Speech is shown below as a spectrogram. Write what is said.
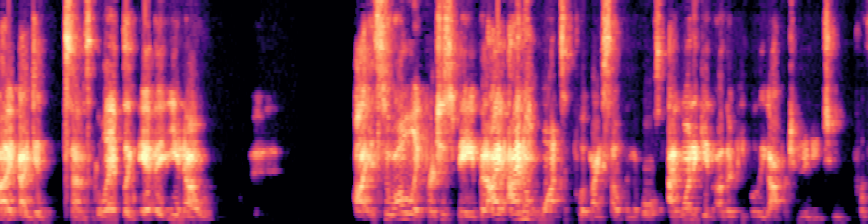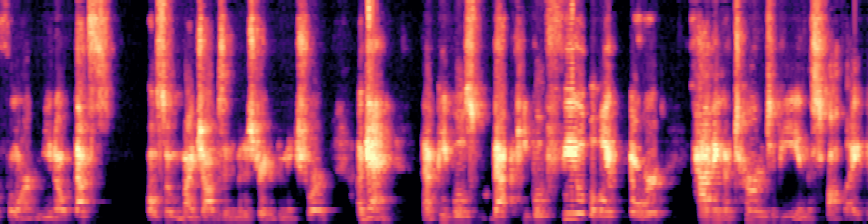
i, I did silence of the lambs like eh, you know I, so I'll like participate, but I, I don't want to put myself in the roles. I want to give other people the opportunity to perform. You know, that's also my job as an administrator to make sure, again, that people's that people feel like they're having a turn to be in the spotlight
